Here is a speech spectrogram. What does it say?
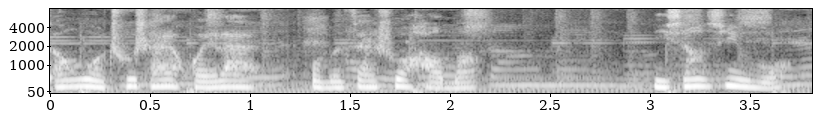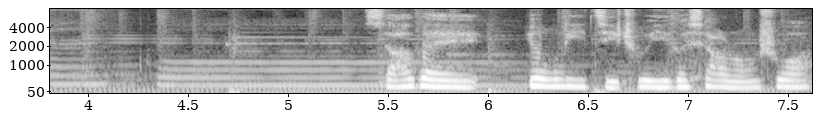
等我出差回来，我们再说好吗？你相信我。”小北用力挤出一个笑容，说：“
